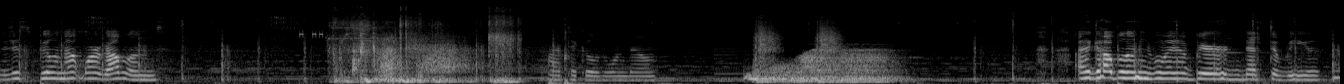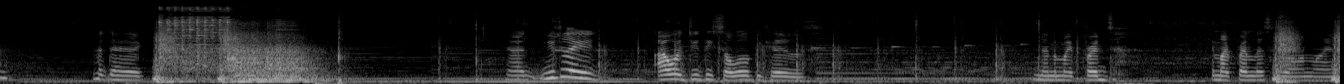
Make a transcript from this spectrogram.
They're just more goblins. Those one down. I got goblin with a beard next to be. What the heck? Yeah, usually I would do these solo because none of my friends in my friend list are online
